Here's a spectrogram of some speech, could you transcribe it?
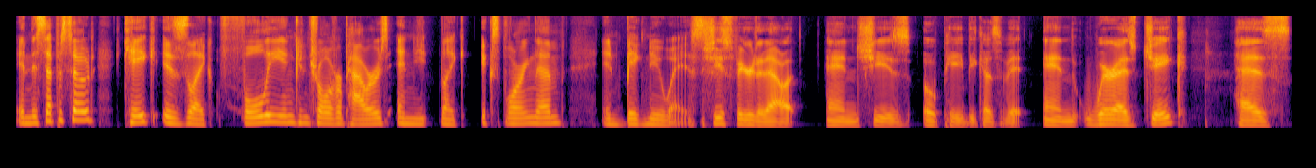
In this episode, Cake is like fully in control of her powers and like exploring them in big new ways. she's figured it out and she's OP because of it. And whereas Jake has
